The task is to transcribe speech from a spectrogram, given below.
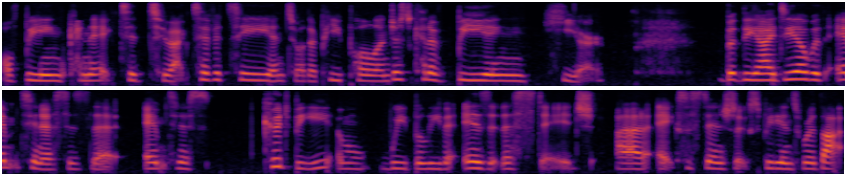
of being connected to activity and to other people, and just kind of being here. But the idea with emptiness is that emptiness could be, and we believe it is at this stage, an existential experience where that,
